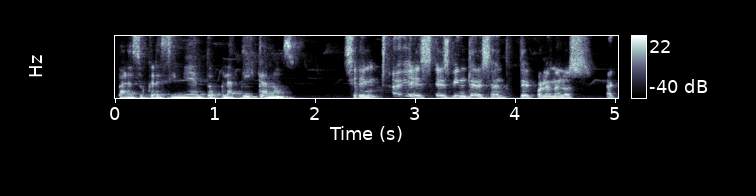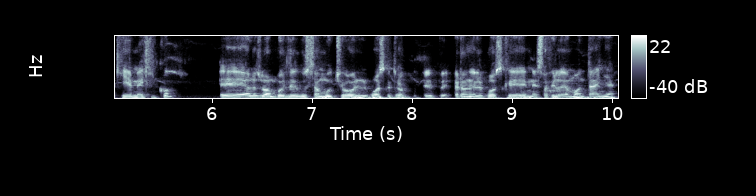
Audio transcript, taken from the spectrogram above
para su crecimiento? Platícanos. Sí, es, es bien interesante, por lo menos aquí en México. Eh, a los bambúes les gusta mucho el bosque, el, perdón, el bosque mesófilo de montaña.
